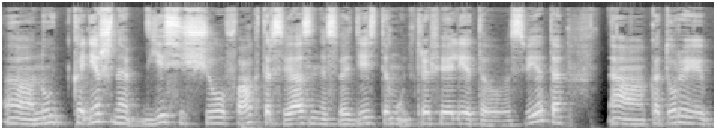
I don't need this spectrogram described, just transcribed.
Э, ну, конечно, есть еще фактор, связанный с воздействием ультрафиолетового света, э, который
